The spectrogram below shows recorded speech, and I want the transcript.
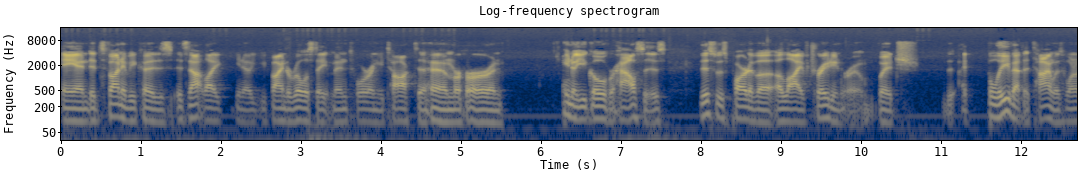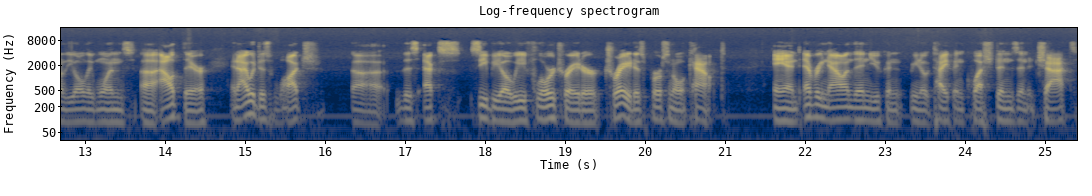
And it's funny because it's not like, you know, you find a real estate mentor and you talk to him or her and, you know, you go over houses this was part of a, a live trading room, which I believe at the time was one of the only ones uh, out there. And I would just watch uh, this ex CBOE floor trader trade his personal account. And every now and then you can, you know, type in questions in a chat.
